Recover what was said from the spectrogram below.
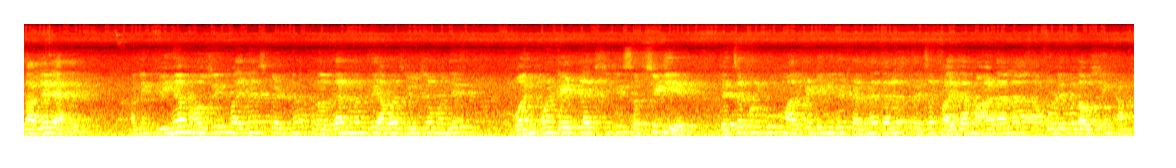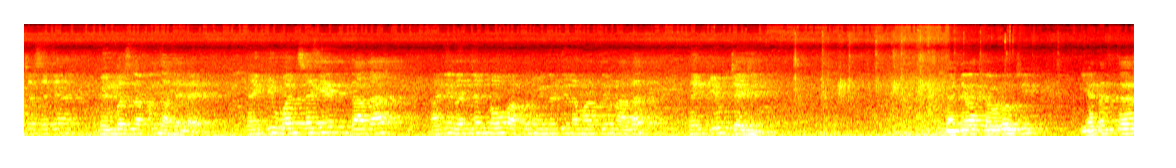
झालेले आहेत. आणि ग्रीहम हाऊसिंग फायनान्सकडनं प्रधानमंत्री आवास योजनेमध्ये वन पॉईंट एट लॅक्सची जी सबसिडी आहे त्याचं पण खूप मार्केटिंग इथे करण्यात आलं. त्याचा फायदा महाडाला अफोर्डेबल हाऊसिंग आमच्या सगळ्या मेंबर्सला पण झालेला आहे. थँक्यू वन्स अगेन दादा आणि रंजन भाऊ आपण विनंतीला मात देऊन आलात. Thank you Jai Hind. धन्यवाद गौरवजी. यानंतर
